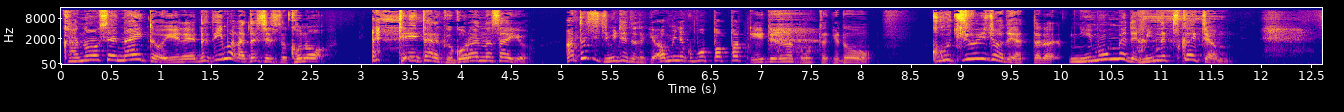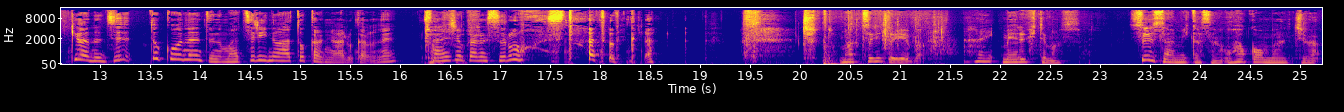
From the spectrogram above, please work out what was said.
可能性ないとは言えない。だって今の私たちとこの 低たらくご覧なさいよ。私たち見てた時、あ、みんなこうパッパッパって言えてるなと思ったけど、50以上でやったら2問目でみんな使えちゃうもん。今日あの、ずっとこう、なんていうの、祭りの後感があるからね。最初からスロースタートだから。祭りといえば、はい。メール来てます。スーさん、ミカさん、おはこんばんちは。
